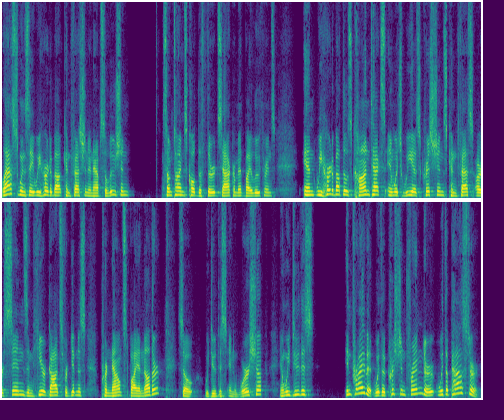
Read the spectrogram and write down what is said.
Last Wednesday, we heard about confession and absolution, sometimes called the third sacrament by Lutherans. And we heard about those contexts in which we as Christians confess our sins and hear God's forgiveness pronounced by another. So we do this in worship, and we do this in private with a Christian friend or with a pastor.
